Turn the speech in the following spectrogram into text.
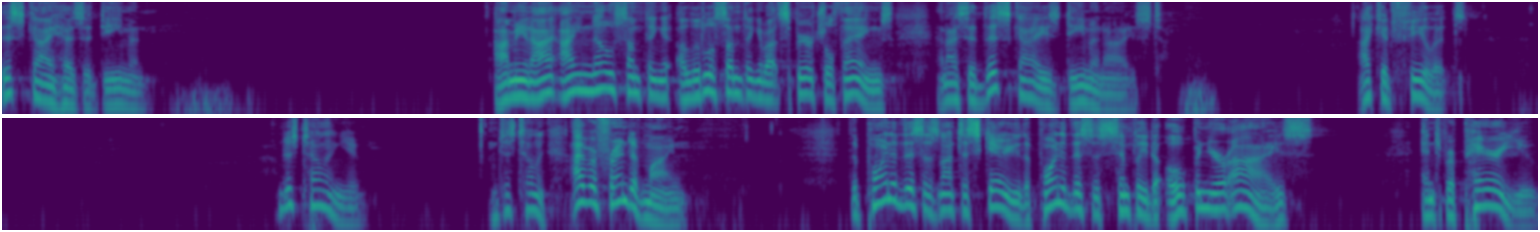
this guy has a demon. I mean, I, I know something, a little something about spiritual things. And I said, this guy is demonized. I could feel it. I'm just telling you. I'm just telling you. I have a friend of mine. The point of this is not to scare you. The point of this is simply to open your eyes and to prepare you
